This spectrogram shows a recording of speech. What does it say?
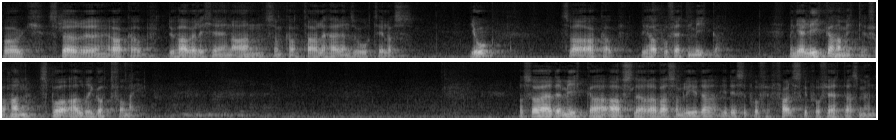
og spør eh, Akab du har vel ikke en annen som kan tale Herrens ord til oss? Jo, svarer Akab, vi har profeten Mika. Men jeg liker ham ikke, for han spår aldri godt for meg. Og så er det Mika avslører hva som lyder i disse profe falske profeters munn.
